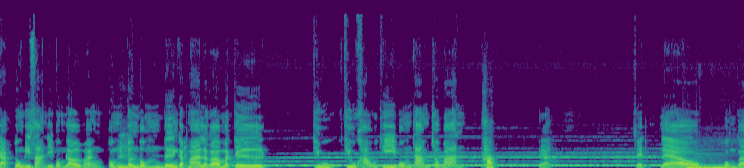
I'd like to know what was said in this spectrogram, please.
จากตรงที่ศาลที่ผมเล่าให้ฟัง ผมอืม จนผมเดินกลับมาแล้วก็มาเจอทิวทิวเขาที่ผมถามชาวบ้าน ครับ นะครับเสร็จแล้วผมก็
